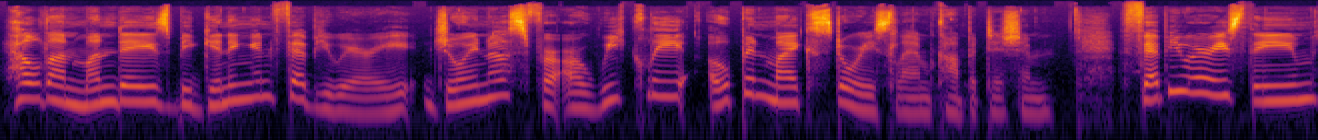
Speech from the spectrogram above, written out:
Held on Mondays beginning in February, join us for our weekly open mic story slam competition. February's theme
